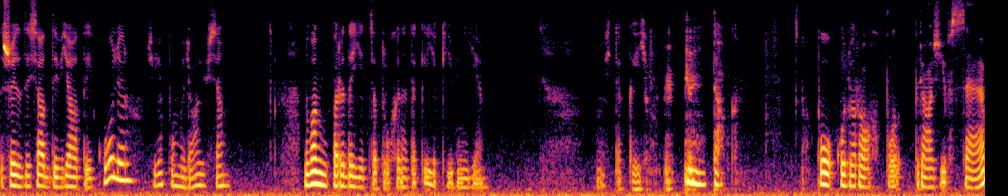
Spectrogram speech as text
69-й колір, чи я помиляюся. Ну, вам він передається трохи не такий, який він є. Ось такий. так. По кольорах, по пряжі все.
